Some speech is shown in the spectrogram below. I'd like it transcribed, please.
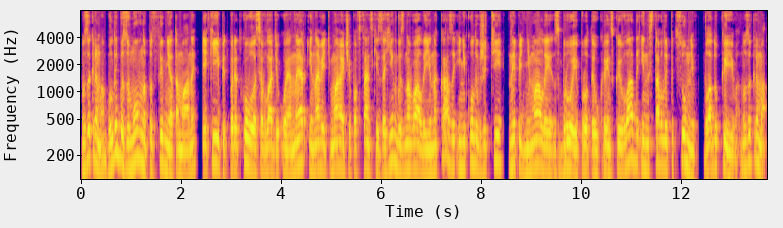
Ну, зокрема, були безумовно позитивні атамани, які підпорядковувалися владі УНР і навіть маючи повстанський загін, визнавали її накази і ніколи в житті не піднімали зброї проти української влади і не ставили під сумнів владу Києва. Ну, зокрема,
